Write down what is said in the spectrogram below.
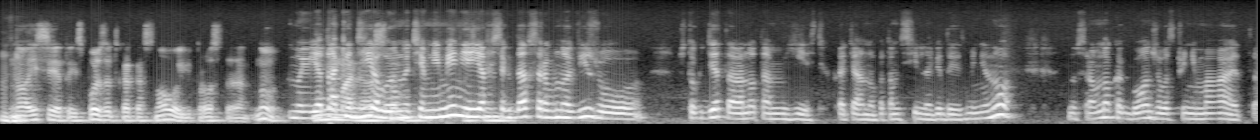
Ну, а если это использовать как основу и просто, ну... Ну, я так и делаю, основу, но тем не менее я всегда все равно вижу, что где-то оно там есть, хотя оно потом сильно видоизменено, но все равно как бы он же воспринимает э,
